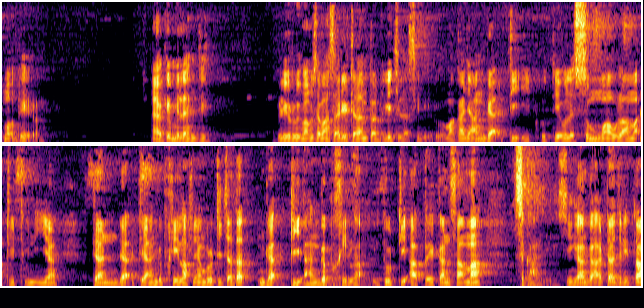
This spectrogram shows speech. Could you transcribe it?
mau biro. Ayo kita milih nanti keliru Imam Zamasari dalam bab ini jelas keliru. Makanya enggak diikuti oleh semua ulama di dunia dan enggak dianggap khilaf. Yang perlu dicatat enggak dianggap khilaf. Itu diabaikan sama sekali. Sehingga enggak ada cerita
